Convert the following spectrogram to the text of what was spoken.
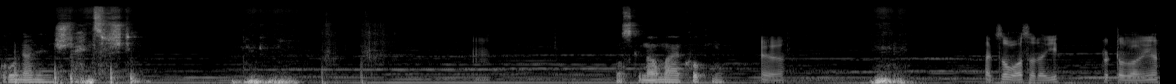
ohne an den Stein zu stehen. Muss genau mal gucken. Ja. Halt sowas oder doch bei mir.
